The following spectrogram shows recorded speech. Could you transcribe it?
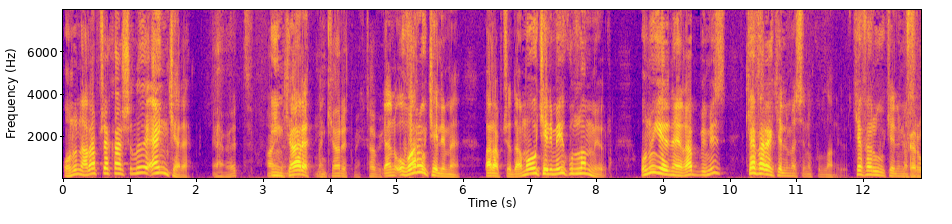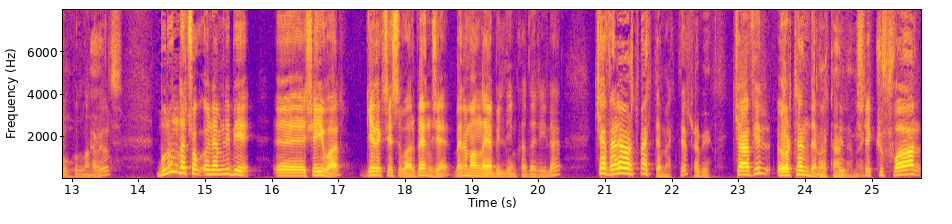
Onun Arapça karşılığı enkere. Evet. İnkar etmek. İnkar etmek tabii. Yani o var o kelime Arapçada ama o kelimeyi kullanmıyor. Onun yerine Rabbimiz kefere kelimesini kullanıyor. Keferu kelimesini Feru. kullanıyor. Evet. Bunun da çok önemli bir e, şeyi var. Gerekçesi var bence benim anlayabildiğim kadarıyla. Kefere örtmek demektir. Tabii. kafir örten demektir. Örten demek. İşte küffar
